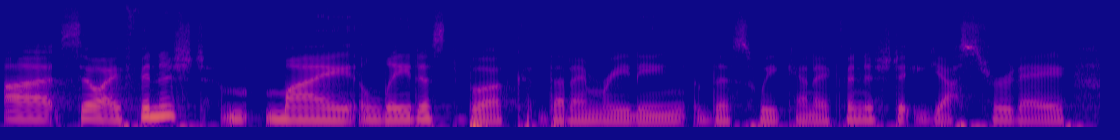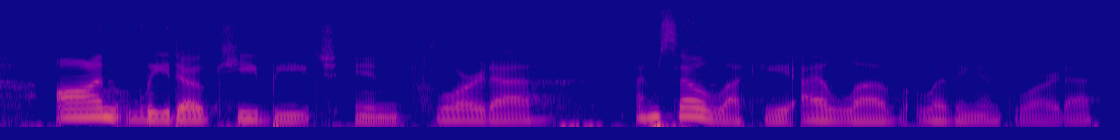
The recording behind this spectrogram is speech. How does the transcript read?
Uh, so I finished my latest book that I'm reading this weekend. I finished it yesterday on Lido Key Beach in Florida. I'm so lucky. I love living in Florida.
